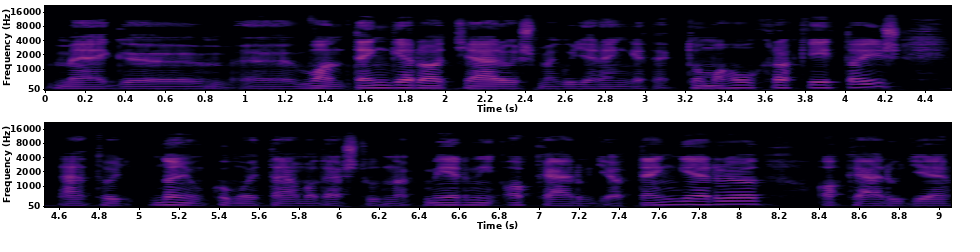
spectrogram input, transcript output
meg ö, ö, van tengeralattjáró, és meg ugye rengeteg tomahawk rakéta is, tehát hogy nagyon komoly támadást tudnak mérni, akár ugye a tengerről, akár ugye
